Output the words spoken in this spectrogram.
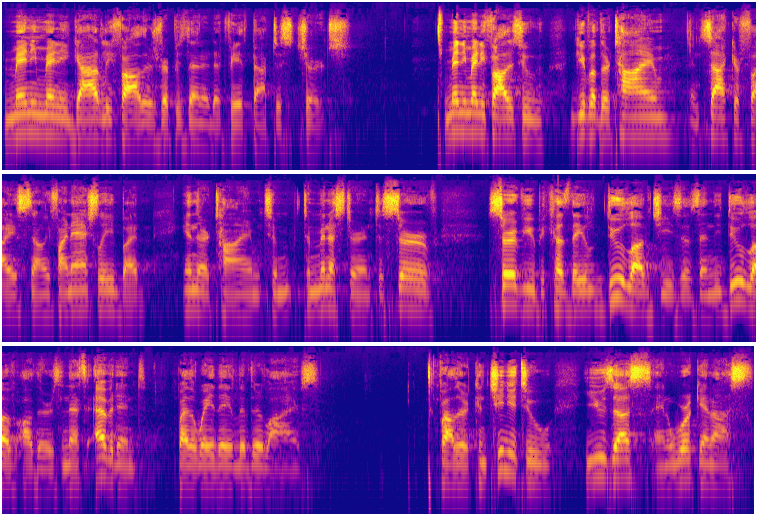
many, many godly fathers represented at Faith Baptist Church. Many, many fathers who give of their time and sacrifice, not only financially, but in their time to, to minister and to serve, serve you because they do love Jesus and they do love others, and that's evident by the way they live their lives. Father, continue to use us and work in us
